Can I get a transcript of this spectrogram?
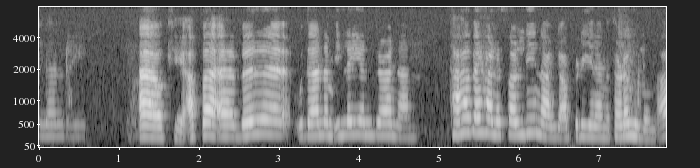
நன்றி. ஓகே. அப்ப வேற உதாரணம் இல்லை என்றால் நான் தகவல்களை சொல்லி நாங்க அப்படியே நாங்க தொடங்குவோமா?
